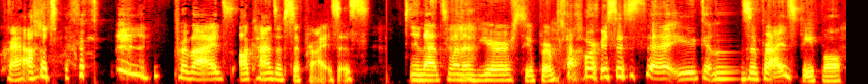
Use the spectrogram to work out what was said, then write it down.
crowd provides all kinds of surprises. And that's one of your superpowers is that you can surprise people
